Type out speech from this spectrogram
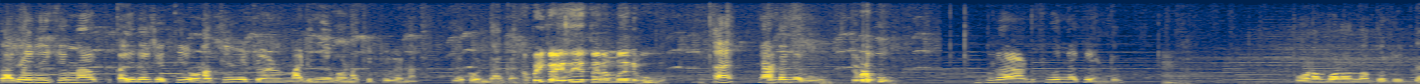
തലേനിക്കുന്ന കൈത ചെത്തി ഉണക്കി വെച്ച് വേണം മടിഞ്ഞ് ഉണക്കിയിട്ട് വേണം ഇതൊക്കെ ഉണ്ടാക്കാൻ. അപ്പൊ ഈ കൈത ചെത്താൻ അമ്മ തന്നെ പോവോ ഏ ഞാൻ തന്നെ പോകും എവിടെ പോവും? ഇവിടെ അടുത്ത് തന്നെയൊക്കെ ഉണ്ട്. പോണം പോണം എന്നൊക്കെ ഇല്ല.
